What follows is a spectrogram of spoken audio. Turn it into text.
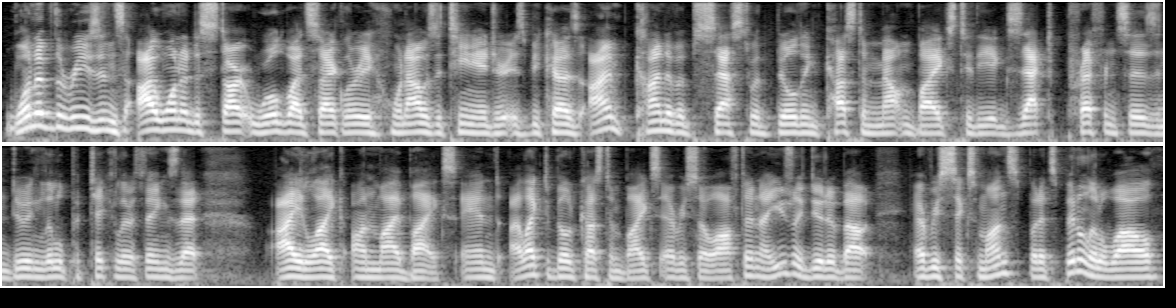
One of the reasons I wanted to start Worldwide Cyclery when I was a teenager is because I'm kind of obsessed with building custom mountain bikes to the exact preferences and doing little particular things that I like on my bikes. And I like to build custom bikes every so often. I usually do it about every six months, but it's been a little while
